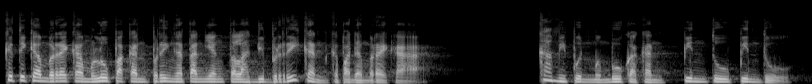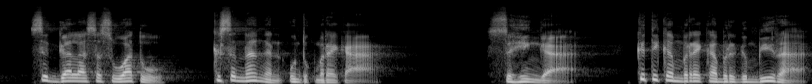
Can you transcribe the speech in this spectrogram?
ketika mereka melupakan peringatan yang telah diberikan kepada mereka, kami pun membukakan pintu-pintu segala sesuatu kesenangan untuk mereka. Sehingga ketika mereka bergembira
